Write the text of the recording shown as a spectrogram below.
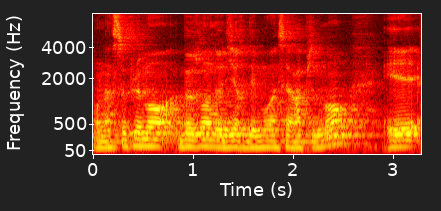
on a simplement besoin de dire des mots assez rapidement et,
